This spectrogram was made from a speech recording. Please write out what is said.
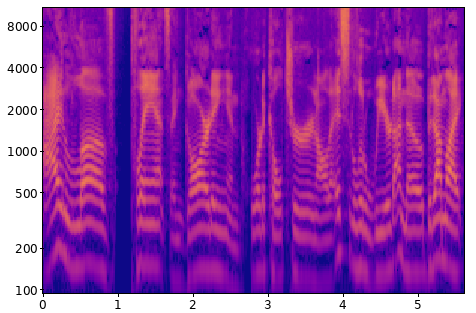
I love plants and gardening and horticulture and all that. It's a little weird, I know, but I'm like,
